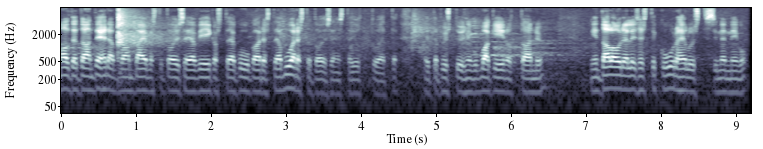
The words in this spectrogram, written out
maltetaan tehdä vaan päivästä toiseen ja viikosta ja kuukaudesta ja vuodesta toiseen sitä juttua, että, että pystyisi niin vakiinnuttaa nyt niin taloudellisesti kuin urheilullisesti sinne niin kuin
